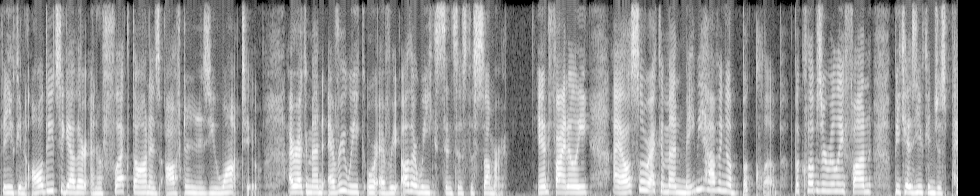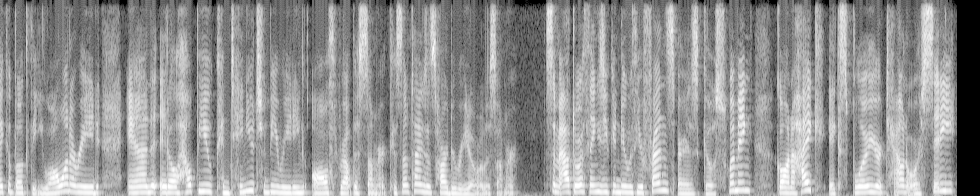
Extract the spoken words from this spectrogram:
that you can all do together and reflect on as often as you want to. I recommend every week or every other week since it's the summer. And finally, I also recommend maybe having a book club. Book clubs are really fun because you can just pick a book that you all want to read and it'll help you continue to be reading all throughout the summer because sometimes it's hard to read over the summer. Some outdoor things you can do with your friends is go swimming, go on a hike, explore your town or city,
